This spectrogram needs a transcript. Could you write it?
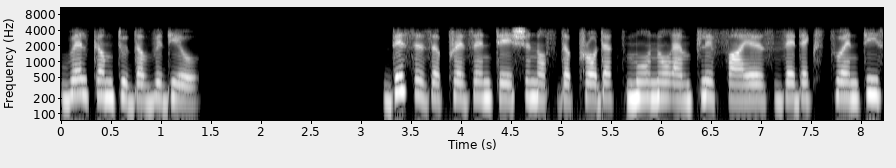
Welcome to the video. This is a presentation of the product Mono Amplifiers ZX26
